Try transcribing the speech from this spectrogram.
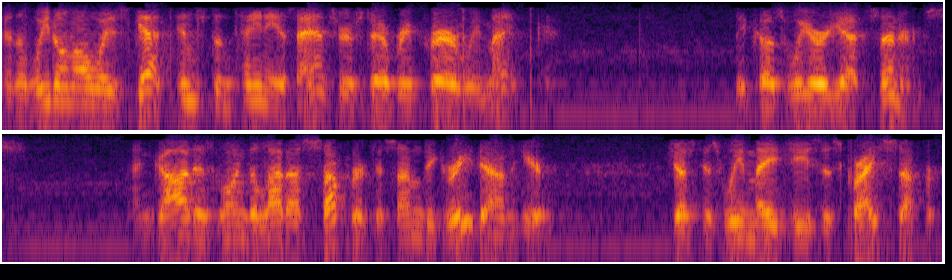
and that we don't always get instantaneous answers to every prayer we make because we are yet sinners. And God is going to let us suffer to some degree down here, just as we made Jesus Christ suffer.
